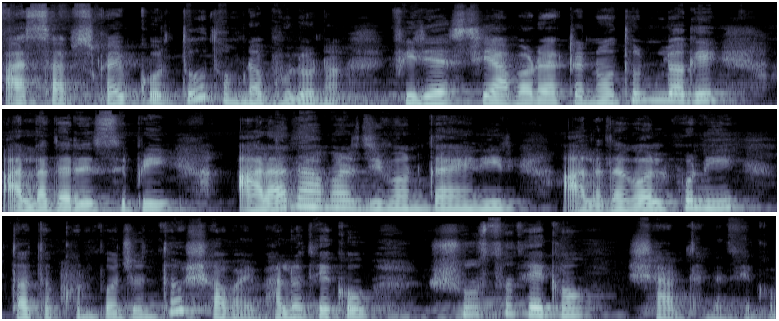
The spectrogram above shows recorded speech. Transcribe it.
আর সাবস্ক্রাইব করতেও তোমরা ভুলো না। ফিরে আসছি আবারও একটা নতুন ব্লগে আলাদা রেসিপি আলাদা আমার জীবন কাহিনীর আলাদা গল্প নিয়ে। ততক্ষণ পর্যন্ত সবাই ভালো থেকো, সুস্থ থেকো, সাবধানে থেকো।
